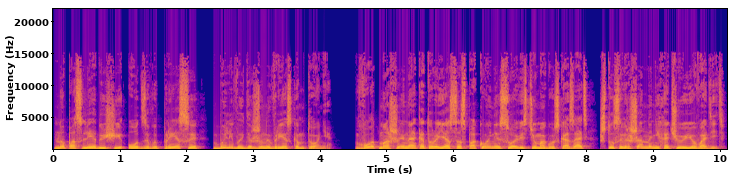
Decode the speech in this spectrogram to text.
но последующие отзывы прессы были выдержаны в резком тоне. «Вот машина, о которой я со спокойной совестью могу сказать, что совершенно не хочу ее водить»,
